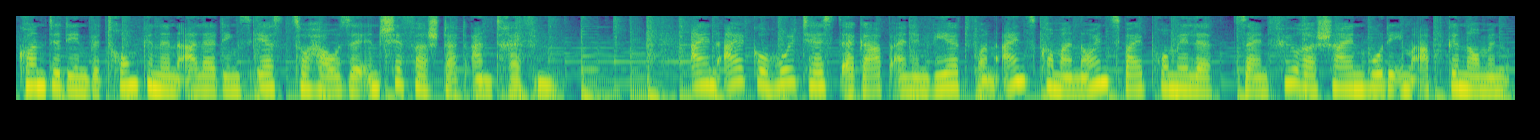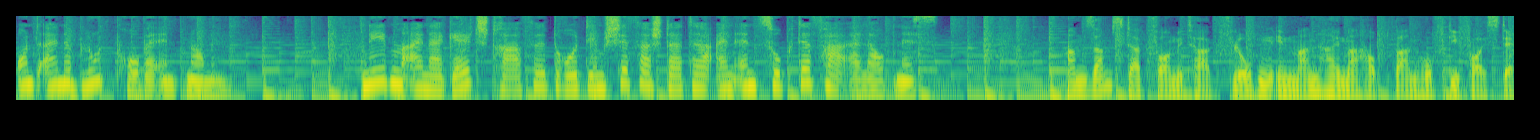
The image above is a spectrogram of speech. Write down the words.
konnte den Betrunkenen allerdings erst zu Hause in Schifferstadt antreffen. Ein Alkoholtest ergab einen Wert von 1,92 Promille, sein Führerschein wurde ihm abgenommen und eine Blutprobe entnommen. Neben einer Geldstrafe droht dem Schifferstatter ein Entzug der Fahrerlaubnis. Am Samstagvormittag flogen im Mannheimer Hauptbahnhof die Fäuste.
